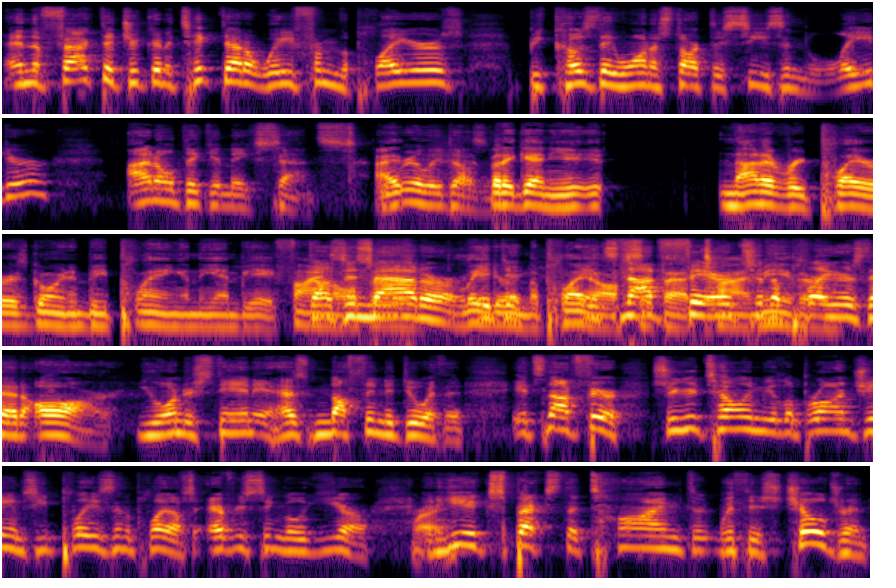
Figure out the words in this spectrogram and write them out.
And the fact that you're going to take that away from the players because they want to start the season later i don't think it makes sense. It I- really doesn't. But again, you not every player is going to be playing in the NBA finals. doesn't matter later It- in the playoffs. It's not fair to the either. players that are. You understand? It has nothing to do with it. It's not fair. So you're telling me LeBron James he plays in the playoffs every single year, Right. and he expects the time to, with his children,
